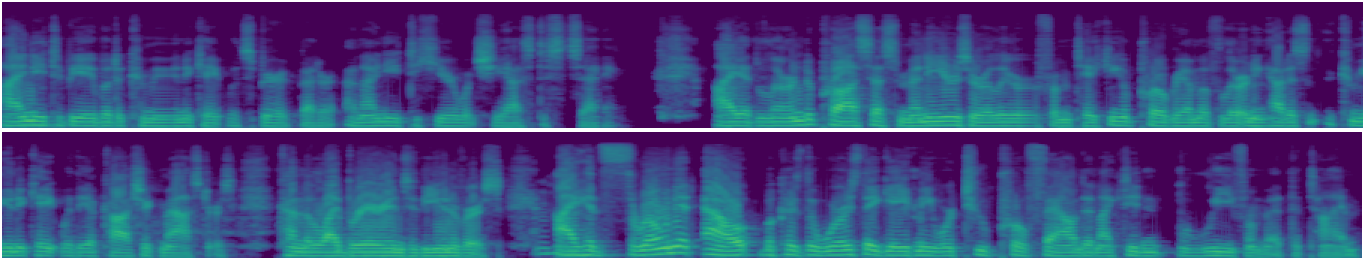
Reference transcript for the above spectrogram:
I need to be able to communicate with spirit better and I need to hear what she has to say. I had learned a process many years earlier from taking a program of learning how to communicate with the Akashic Masters, kind of the librarians of the universe. Mm-hmm. I had thrown it out because the words they gave me were too profound and I didn't believe them at the time.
